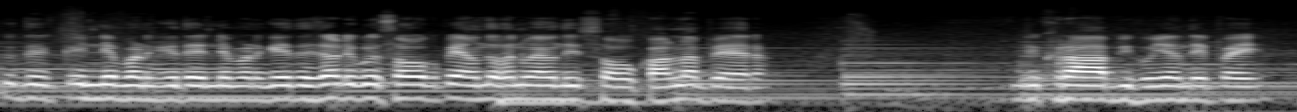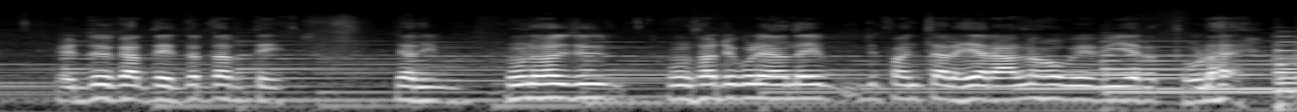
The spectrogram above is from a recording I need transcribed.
ਕਿਤੇ ਇੰਨੇ ਬਣ ਗਏ ਤੇ ਇੰਨੇ ਬਣ ਗਏ, ਤੇ ਸਾਡੇ ਕੋਲ 100 ਪਿਆ ਆਉਂਦਾ ਸਾਨੂੰ ਐਂ ਹੁੰਦੀ 100 ਕਾਲਣਾ ਪਿਆ ਯਾਰ। ਵੀ ਖਰਾਬ ਵੀ ਹੋ ਜਾਂਦੇ ਪਏ। ਇੱਧਰ ਕਰਦੇ, ਇੱਧਰ ਧਰਤੇ। ਜਦ ਹੁਣ ਹੁਣ ਸਾਡੇ ਕੋਲੇ ਆਂਦਾ 5-4000 ਆਲ ਨਾ ਹੋਵੇ ਵੀ ਯਾਰ ਥੋੜਾ ਹੈ।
